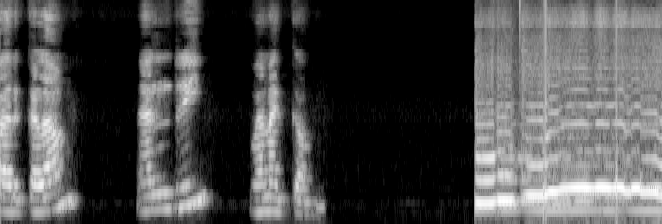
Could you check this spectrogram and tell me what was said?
பார்க்கலாம். நன்றி வணக்கம். Mm-hmm.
